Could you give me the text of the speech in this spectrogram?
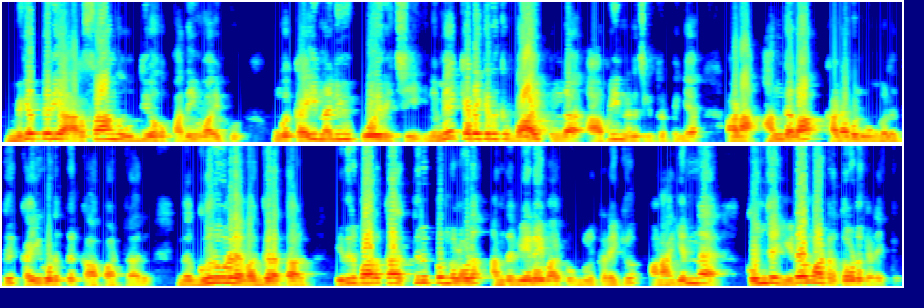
மிகப்பெரிய அரசாங்க உத்தியோக பதவி வாய்ப்பு. உங்க கை நழுவி போயிருச்சு. இனிமே கிடைக்கிறதுக்கு வாய்ப்பு இல்லை அப்படின்னு நினைச்சுக்கிட்டு இருப்பீங்க. ஆனா அங்கதான் கடவுள் உங்களுக்கு கை கொடுத்து காப்பாற்றுறாரு. இந்த குருவனுடைய வக்ரத்தால் எதிர்பார்க்காத திருப்பங்களோடு அந்த வேலைவாய்ப்பு உங்களுக்கு கிடைக்கும். ஆனா என்ன? கொஞ்சம் இடமாற்றத்தோடு கிடைக்கும்.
